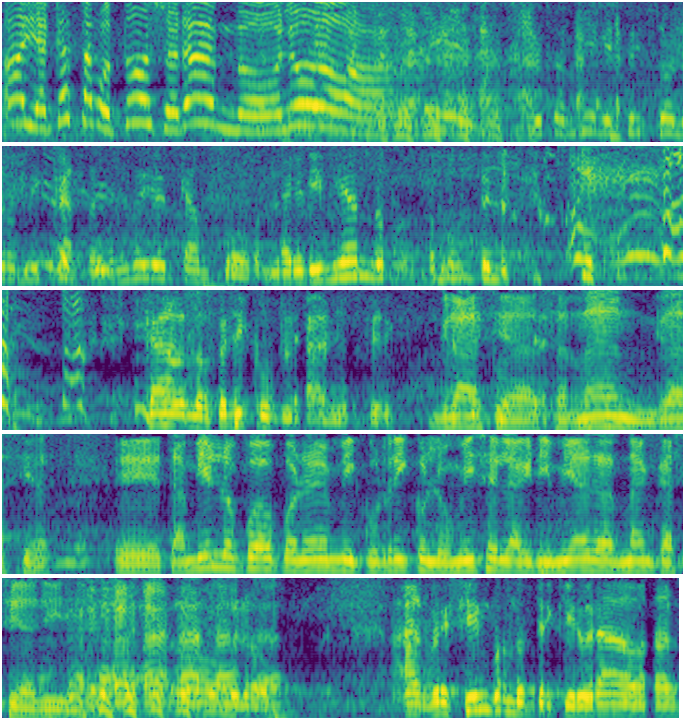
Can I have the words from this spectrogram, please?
Ay, acá estamos todos llorando, boludo. Yo también estoy solo en mi casa, en el medio del campo, lagrimeando como un pelotudo. Carlos, feliz cumpleaños. Feliz Gracias, Hernán, gracias. Eh, también lo puedo poner en mi currículum, hice lagrimear a Hernán. No, pero ah, recién cuando te quebrabas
